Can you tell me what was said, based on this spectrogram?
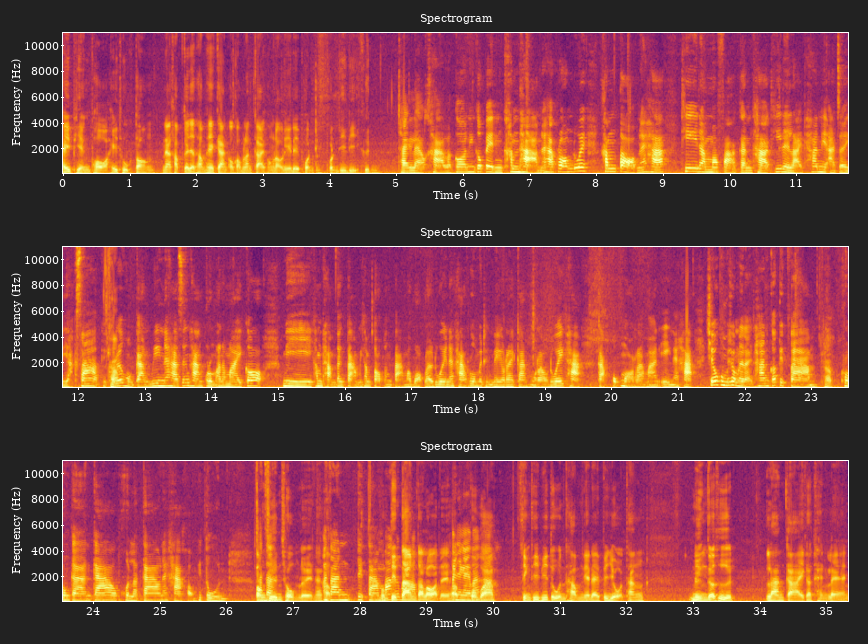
ให้เพียงพอให้ถูกต้องนะครับก็จะทำให้การออกกำลังกายของเรานี้ได้ผลผลที่ดีขึ้น ใช่แล้วค่ะ แล้วก็นี่ก็เป็นคำถามนะคะ พร้อมด้วยคำตอบนะคะ ที่นำมาฝากกันค่ะที่หลาย ๆ ท่านเนี่ยอาจจะอยากทราบเกี่ยวครักับบเรื่องของการวิ่งนะคะ ซึ่งทางกรมอนามัยก็มีคำถามต่าง ๆ มีคำตอบต่าง ๆ มาบอกเราด้วยนะคะ รวมไปถึงในรายการของเราด้วยค่ะ กับพบหมอรามานเองนะคะ เชื่อว่าคุณผู้ชมหลาย ๆ ท่านก็ติดตามครับโครงการ 9 คนละ 9 นะคะ ของพี่ตูน ต้องาจารย์ชื่นชมเลยนะคอารับจารย์ติดตามผมบ้างติดตามหรือเปตล่าลอดเลยครับเป็นยังไงผบ้างมว่าคะสิ่งที่พี่ตูนทำเนี่ยได้ประโยชน์ทั้งหนึ่งก็คือร่างกายก็แข็งแรง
